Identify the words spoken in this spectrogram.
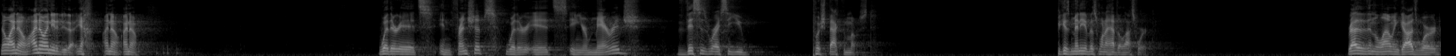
no, I know, I know I need to do that. Yeah, I know, I know. Whether it's in friendships, whether it's in your marriage, this is where I see you push back the most because many of us want to have the last word. Rather than allowing God's word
